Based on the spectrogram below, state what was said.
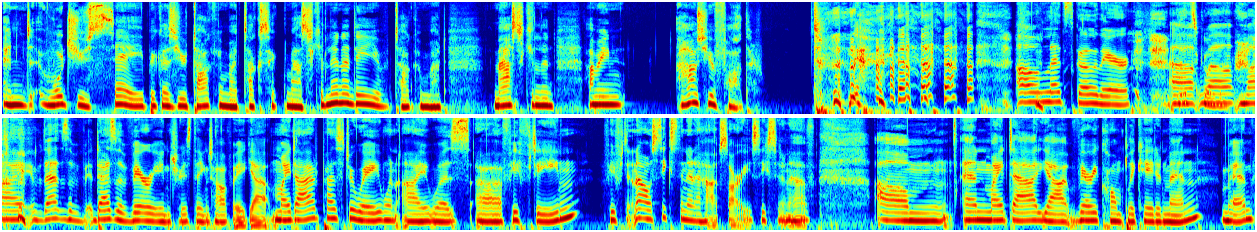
And would you say, because you're talking about toxic masculinity, you're talking about masculine, I mean, how's your father? oh, let's go there. Uh, Let's go well, there. my that's a that's a very interesting topic. Yeah, my dad passed away when I was uh, 15. 15, no, 16 and a half, sorry, 16 and a half. Um, and my dad, yeah, very complicated man, man.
